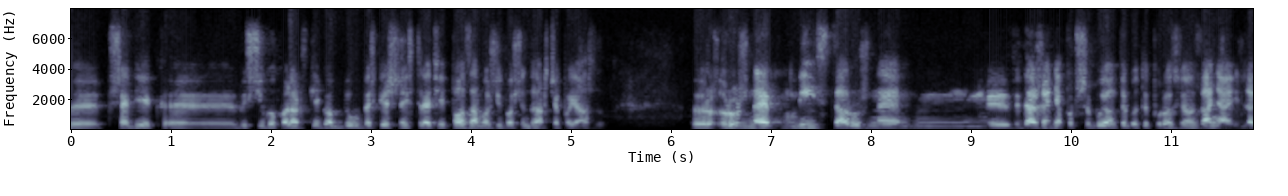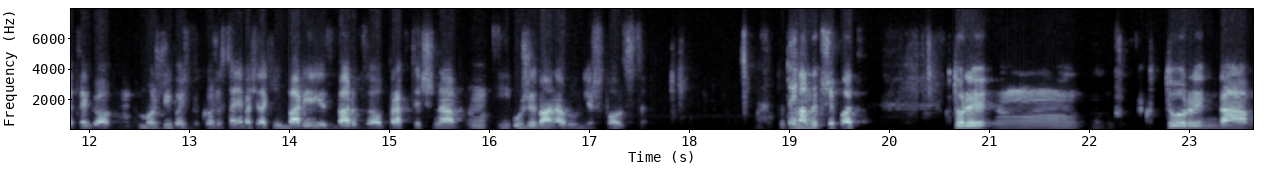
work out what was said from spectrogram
y, przebieg y, wyścigu kolarskiego był w bezpiecznej strefie poza możliwością dotarcia pojazdu. Różne miejsca, różne mm, wydarzenia potrzebują tego typu rozwiązania i dlatego możliwość wykorzystania właśnie takich barier jest bardzo praktyczna mm, i używana również w Polsce. Tutaj mamy przykład, który, mm, który ma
